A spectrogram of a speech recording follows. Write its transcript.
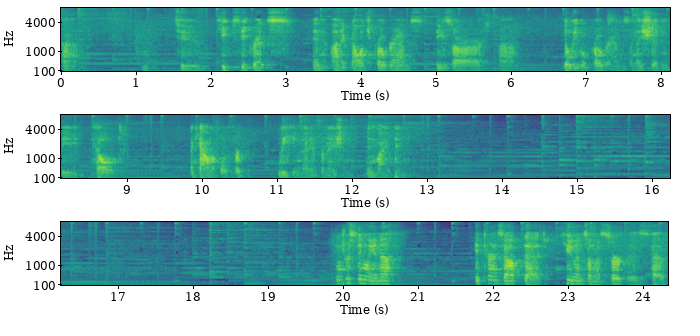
uh, to keep secrets in unacknowledged programs, these are um, illegal programs, and they shouldn't be held accountable for leaking that information, in my opinion. Interestingly enough, it turns out that humans on the surface have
